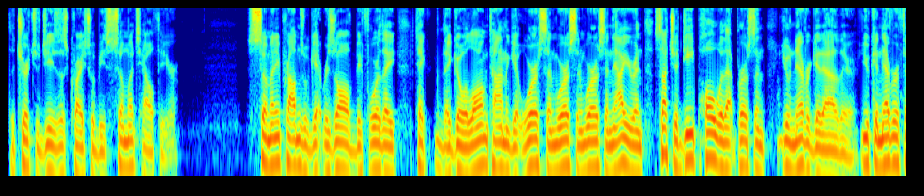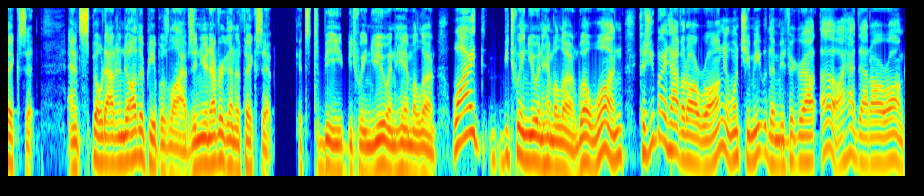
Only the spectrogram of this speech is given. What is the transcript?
the Church of Jesus Christ would be so much healthier. So many problems will get resolved before they take they go a long time and get worse and worse and worse. And now you're in such a deep hole with that person, you'll never get out of there. You can never fix it. And it's spilled out into other people's lives, and you're never going to fix it. It's to be between you and him alone. Why between you and him alone? Well, one, because you might have it all wrong, and once you meet with him, you figure out, oh, I had that all wrong,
